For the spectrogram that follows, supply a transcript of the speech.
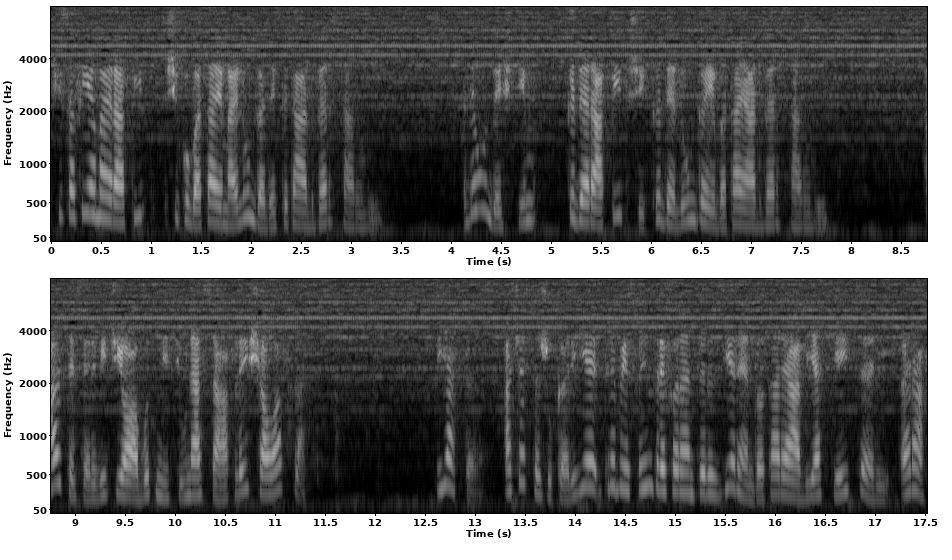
și să fie mai rapid și cu bătaie mai lungă decât a adversarului. De unde știm cât de rapid și cât de lungă e bătaia adversarului? Alte servicii au avut misiunea să afle și au aflat. Iată, această jucărie trebuie să intre fără întârziere în dotarea aviației țării, RAF.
